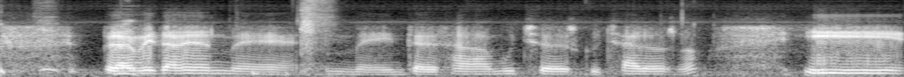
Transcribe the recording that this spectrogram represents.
pero a mí también me, interesaba mucho escucharos, ¿no? Y,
